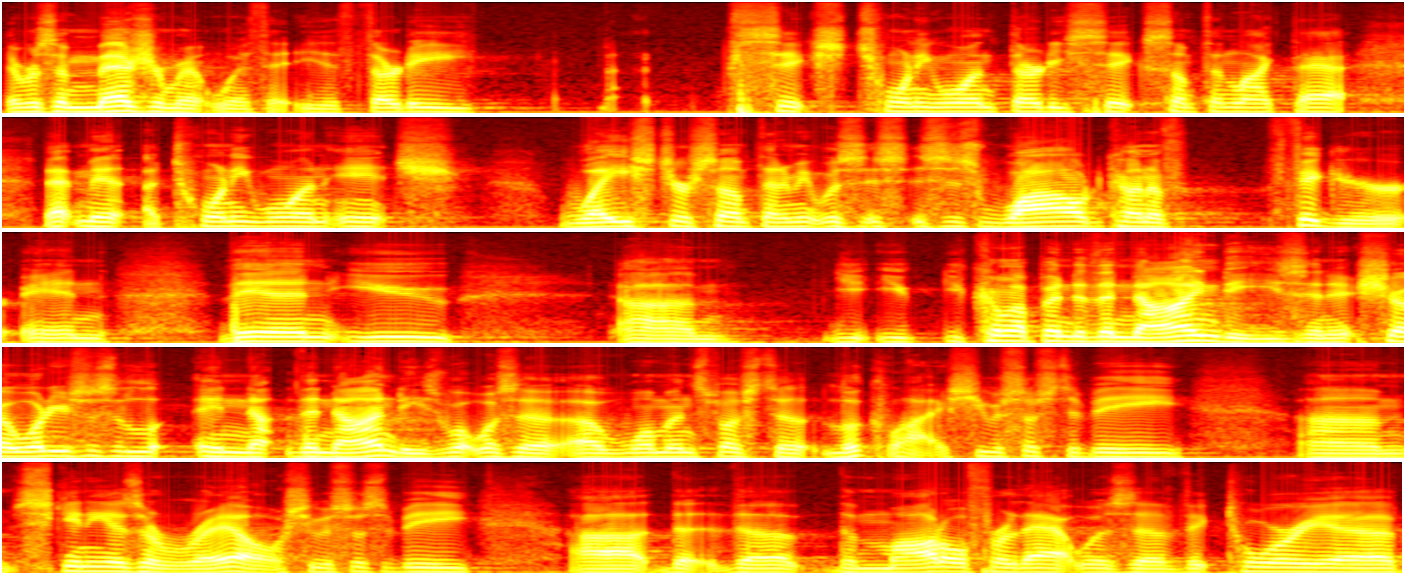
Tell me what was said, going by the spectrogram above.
there was a measurement with it 36, 21, 36, something like that. That meant a 21 inch waist or something. I mean, it was this, this wild kind of figure. And then you, um, you, you, you, come up into the 90s and it showed what are you supposed to look in the 90s what was a, a woman supposed to look like? She was supposed to be um, skinny as a rail. She was supposed to be uh, the, the, the model for that was a victoria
